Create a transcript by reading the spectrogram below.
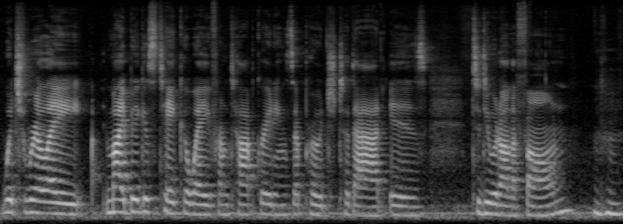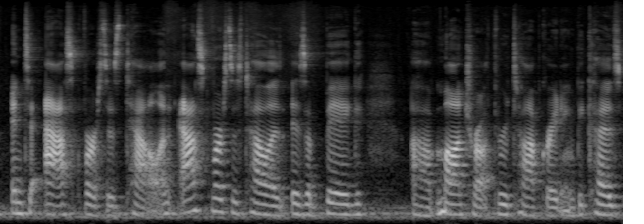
which really my biggest takeaway from Topgrading's approach to that is to do it on the phone mm-hmm. and to ask versus tell. And ask versus tell is, is a big uh, mantra through Topgrading because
